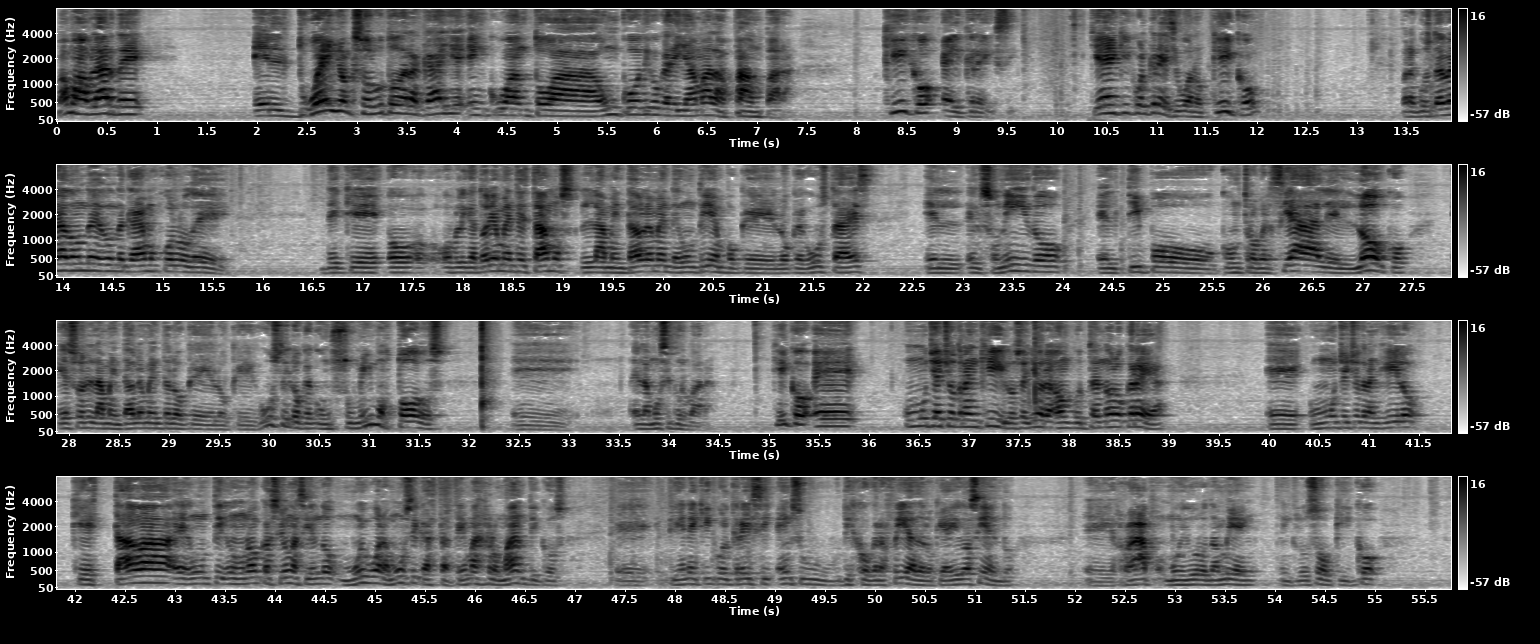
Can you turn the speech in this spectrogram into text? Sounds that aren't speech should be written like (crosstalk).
Vamos a hablar de el dueño absoluto de la calle en cuanto a un código que se llama la pámpara. Kiko el Crazy. ¿Quién es Kiko el Crazy? Bueno, Kiko, para que usted vea dónde, dónde caemos con lo de, de que obligatoriamente estamos lamentablemente en un tiempo que lo que gusta es el, el sonido, el tipo controversial, el loco eso es lamentablemente lo que, lo que gusta y lo que consumimos todos eh, en la música urbana. Kiko es un muchacho tranquilo, señora, aunque usted no lo crea, eh, un muchacho tranquilo que estaba en, una ocasión haciendo muy buena música, hasta temas románticos. Eh, tiene Kiko el Crazy en su discografía de lo que ha ido haciendo. rap muy duro también. Incluso Kiko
